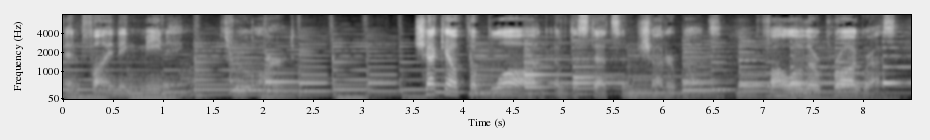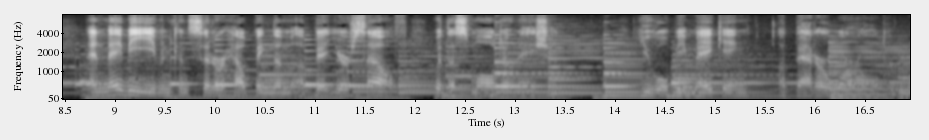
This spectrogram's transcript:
and finding meaning through art. Check out the blog of the Stetson Shutterbugs, follow their progress, and maybe even consider helping them a bit yourself with a small donation. You will be making a better world.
